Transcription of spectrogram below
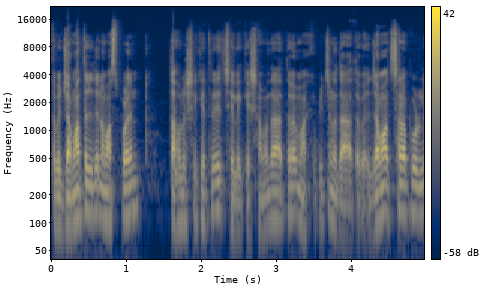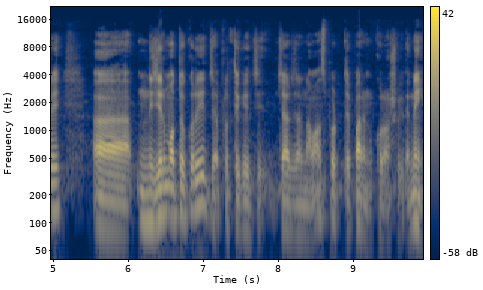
তবে জামাতে যদি নামাজ পড়েন, তাহলে সেক্ষেত্রে ছেলেকে সামনে দাঁড়াতে হবে, মাকে পিছনে দাঁড়াতে হবে। জামাত ছাড়া পড়লে নিজের মতো করে যা, প্রত্যেকে যার যার নামাজ পড়তে পারেন, কোনো অসুবিধা নেই।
